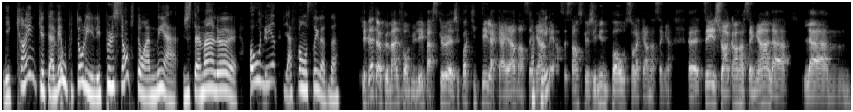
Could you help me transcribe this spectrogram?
les craintes que tu avais ou plutôt les, pulsions qui t'ont amené à justement là, own it puis à foncer là-dedans? Je l'ai peut-être un peu mal formulé parce que euh, je n'ai pas quitté la carrière d'enseignant, mais en ce sens que j'ai mis une pause sur la carrière d'enseignant. Euh, tu sais, je suis encore enseignant. La, la, hum,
